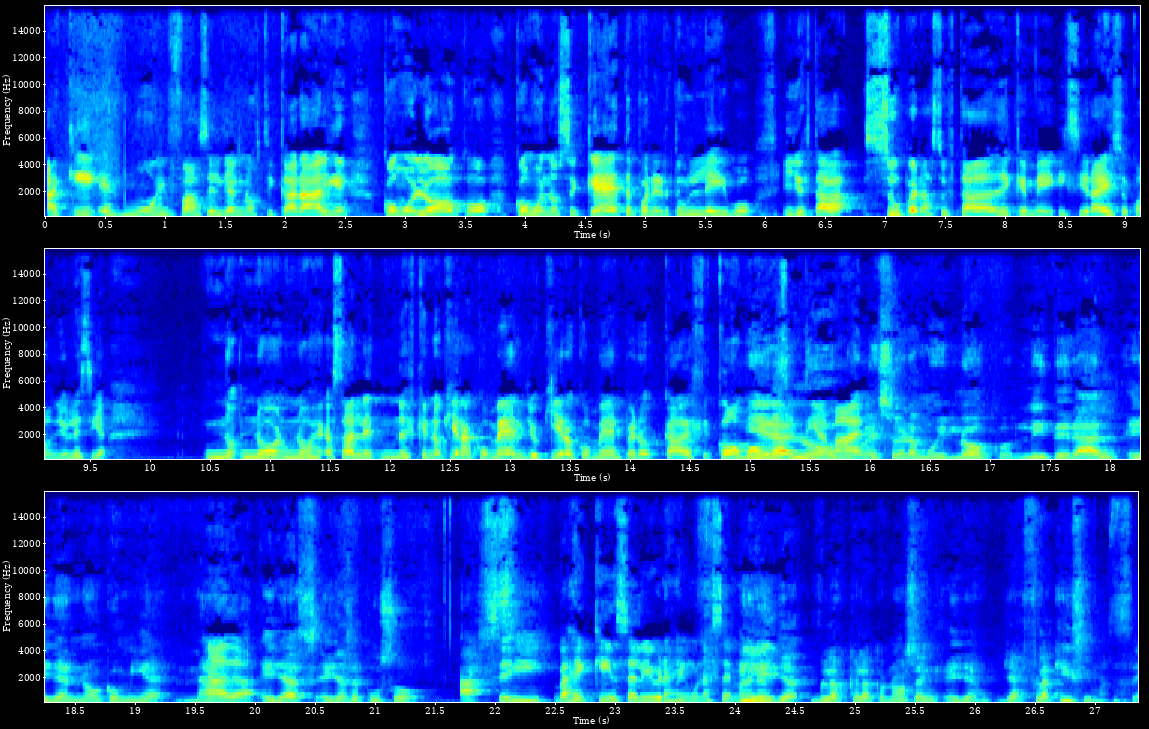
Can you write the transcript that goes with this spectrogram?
aquí es muy fácil diagnosticar a alguien como loco, como no sé qué, te ponerte un label. Y yo estaba súper asustada de que me hiciera eso. Cuando yo le decía, no, no, no, o sea, le- no es que no quiera comer, yo quiero comer, pero cada vez que como Y me era sentía loco, mal. eso era muy loco. Literal, ella no comía nada. Nada. Ella, ella se puso así. Sí. Bajé 15 libras en una semana. Y ella, los que la conocen, ella ya es flaquísima. Sí.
